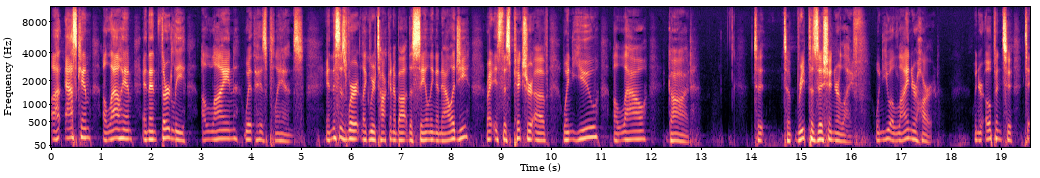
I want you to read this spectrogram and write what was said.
uh, ask Him, allow Him, and then thirdly, align with His plans. And this is where, like we were talking about the sailing analogy, right? It's this picture of when you allow God to, to reposition your life, when you align your heart, when you're open to, to,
